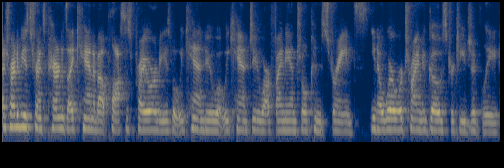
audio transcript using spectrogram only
I try to be as transparent as I can about PLOS's priorities, what we can do, what we can't do, our financial constraints, you know, where we're trying to go strategically.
